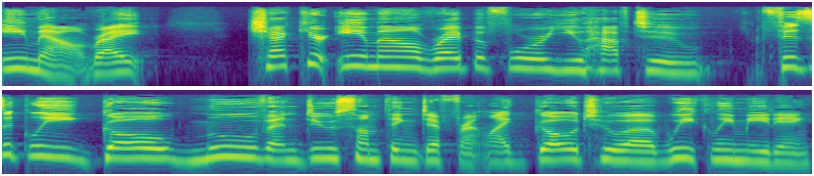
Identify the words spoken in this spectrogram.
email, right? Check your email right before you have to physically go move and do something different, like go to a weekly meeting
